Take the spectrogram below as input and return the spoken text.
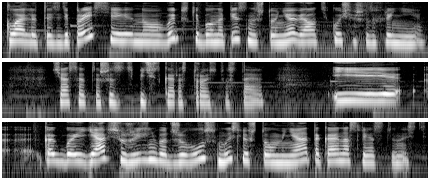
клали-то с депрессией, но в выписке было написано, что у нее вялотекущая шизофрения. Сейчас это шизотипическое расстройство ставят. И э, как бы я всю жизнь вот живу с мыслью, что у меня такая наследственность.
